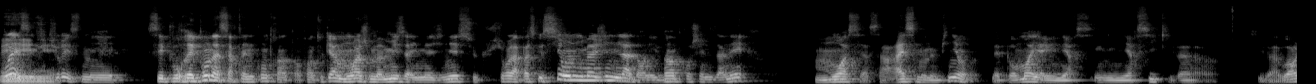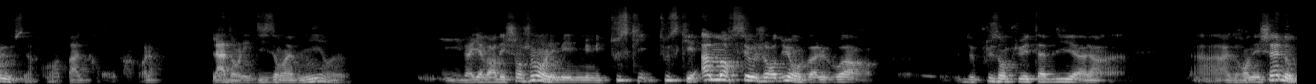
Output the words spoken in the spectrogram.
ouais, c'est futuriste, mais c'est pour répondre à certaines contraintes. Enfin, en tout cas, moi, je m'amuse à imaginer ce futur-là. Parce que si on imagine là, dans les 20 prochaines années, moi, ça, ça, reste mon opinion. Mais pour moi, il y a une inertie, une inertie qui, va, qui va avoir lieu. C'est-à-dire qu'on va pas gros. voilà. Là, dans les dix ans à venir, euh, il va y avoir des changements. Mais, tout, ce qui, est amorcé aujourd'hui, on va le voir de plus en plus établi à, la, grande échelle. Donc,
